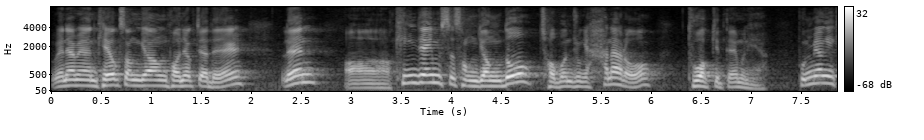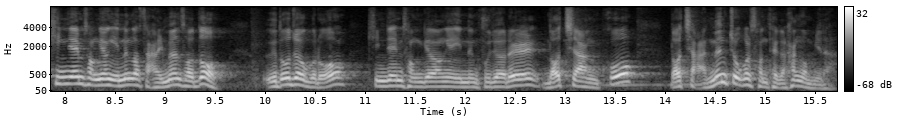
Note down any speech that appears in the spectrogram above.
왜냐하면 개혁 성경 번역자들은 어, 킹 제임스 성경도 저번 중에 하나로 두었기 때문이에요. 분명히 킹 제임스 성경이 있는 것을 알면서도 의도적으로 킹제임스 성경에 있는 구절을 넣지 않고 넣지 않는 쪽을 선택을 한 겁니다.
